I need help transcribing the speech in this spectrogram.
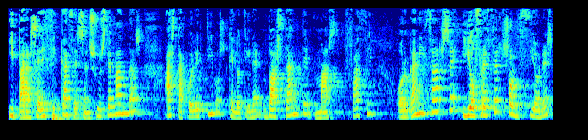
y para ser eficaces en sus demandas, hasta colectivos que lo tienen bastante más fácil organizarse y ofrecer soluciones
